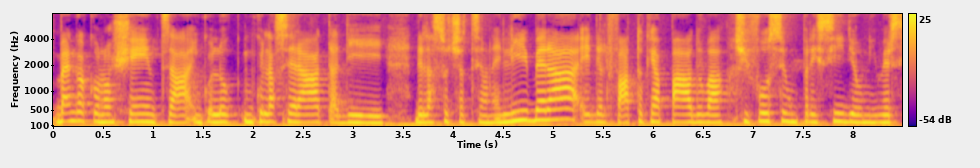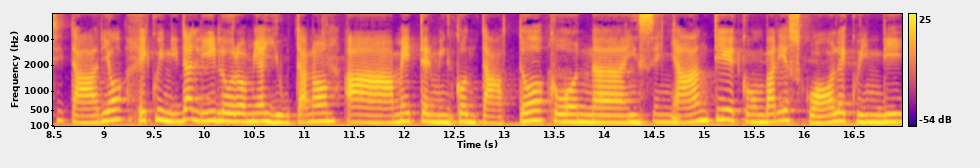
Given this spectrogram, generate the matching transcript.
Vengo a conoscenza in, quello, in quella serata di, dell'associazione libera e del fatto che a Padova ci fosse un un presidio universitario e quindi da lì loro mi aiutano a mettermi in contatto con eh, insegnanti e con varie scuole quindi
